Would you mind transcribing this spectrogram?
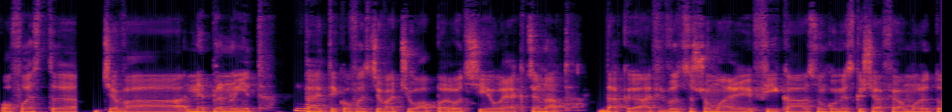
a fost ceva neplănuit. Da. Practic a fost ceva ce a apărut și eu reacționat. Dacă ar fi vrut să-și omoare fica, sunt convins că și-ar fi omorât-o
